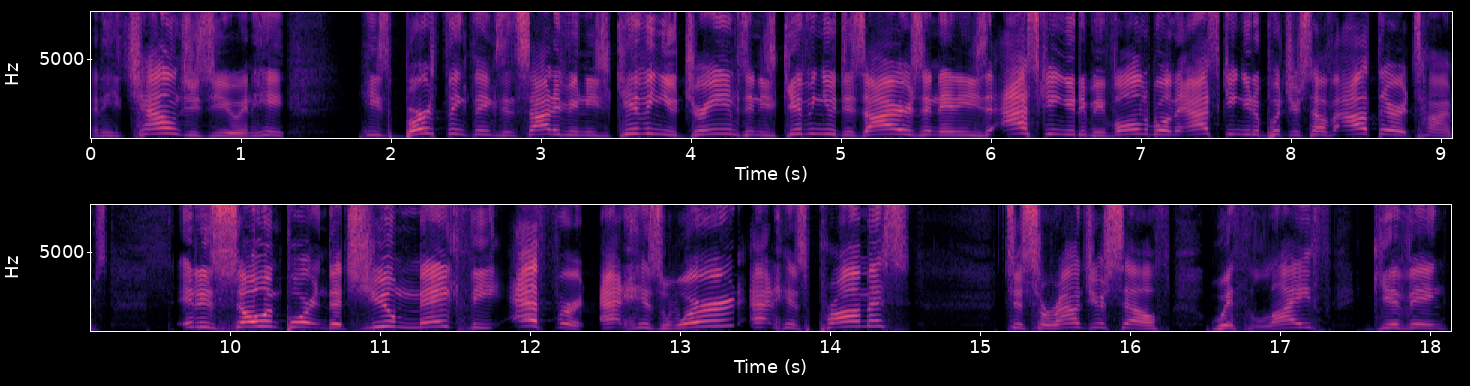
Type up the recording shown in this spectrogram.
and he challenges you and he he's birthing things inside of you and he's giving you dreams and he's giving you desires and, and he's asking you to be vulnerable and asking you to put yourself out there at times it is so important that you make the effort at His word, at His promise, to surround yourself with life giving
